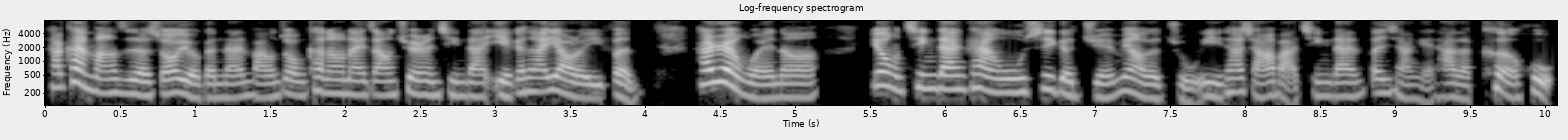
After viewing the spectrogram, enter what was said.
他看房子的时候，有个男房仲看到那张确认清单，也跟他要了一份。他认为呢，用清单看屋是一个绝妙的主意，他想要把清单分享给他的客户，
